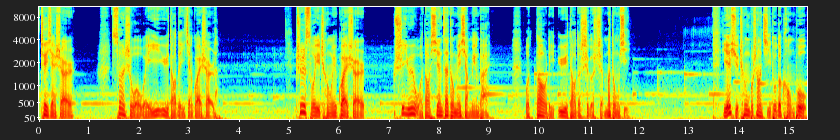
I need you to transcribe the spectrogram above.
这件事儿，算是我唯一遇到的一件怪事儿了。之所以成为怪事儿，是因为我到现在都没想明白，我到底遇到的是个什么东西。也许称不上极度的恐怖，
